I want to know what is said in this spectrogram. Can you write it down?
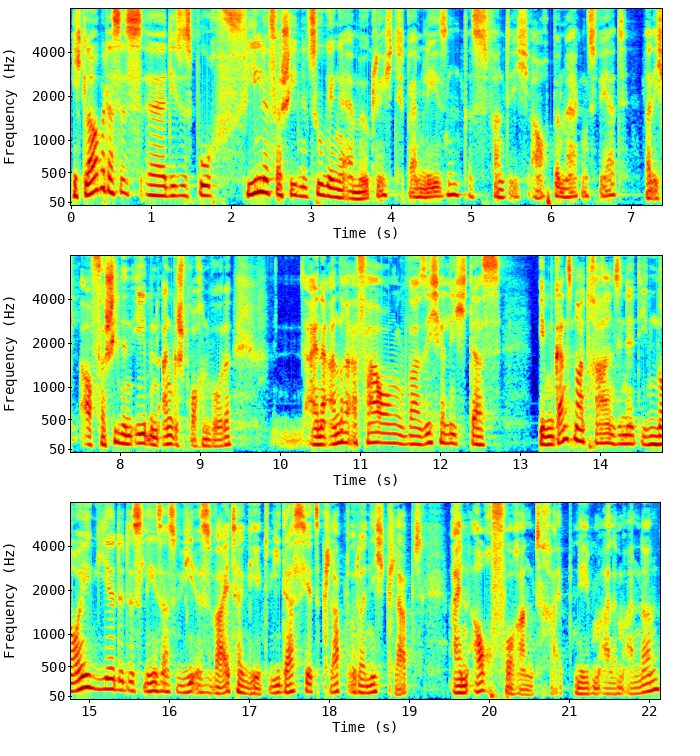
Ich glaube, dass es äh, dieses Buch viele verschiedene Zugänge ermöglicht beim Lesen. Das fand ich auch bemerkenswert, weil ich auf verschiedenen Ebenen angesprochen wurde. Eine andere Erfahrung war sicherlich, dass im ganz neutralen Sinne die Neugierde des Lesers, wie es weitergeht, wie das jetzt klappt oder nicht klappt, einen auch vorantreibt neben allem anderen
